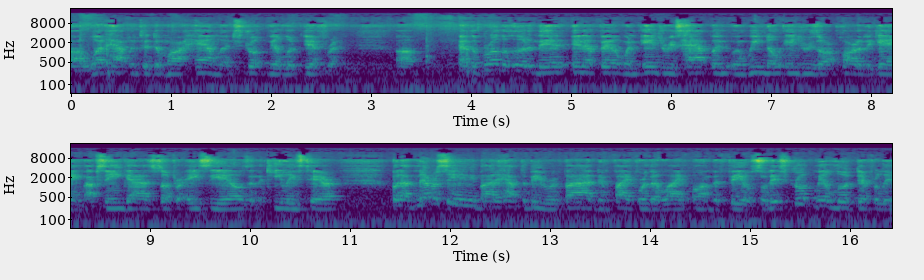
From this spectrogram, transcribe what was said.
uh, what happened to Damar Hamlin struck me a little different. Uh, as a brotherhood in the NFL, when injuries happen, when we know injuries are part of the game, I've seen guys suffer ACLs and Achilles tear. But I've never seen anybody have to be revived and fight for their life on the field. So they struck me a little differently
